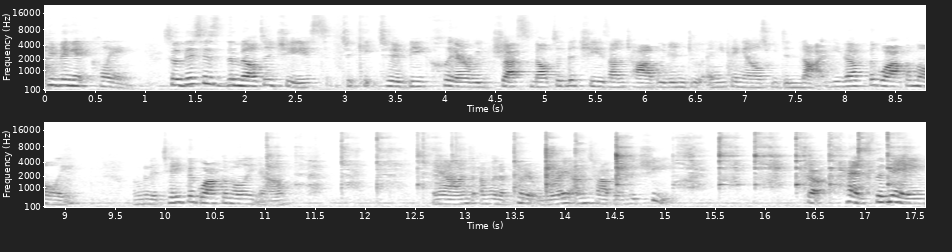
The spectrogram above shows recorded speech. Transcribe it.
Keeping it clean. So this is the melted cheese. To, keep, to be clear, we just melted the cheese on top. We didn't do anything else. We did not heat up the guacamole. I'm gonna take the guacamole now and I'm gonna put it right on top of the cheese. So hence the name,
